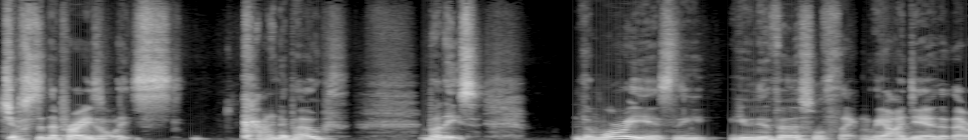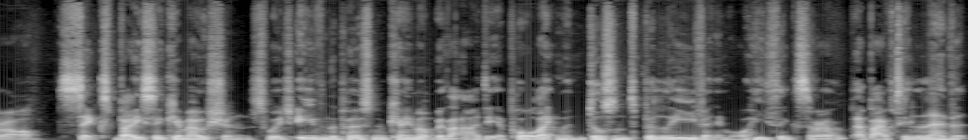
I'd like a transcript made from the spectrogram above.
just an appraisal, it's kind of both. But it's the worry is the universal thing, the idea that there are six basic emotions, which even the person who came up with that idea, Paul Ekman, doesn't believe anymore. He thinks there are about 11.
